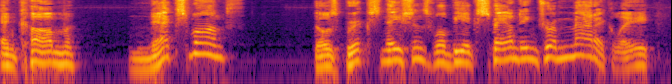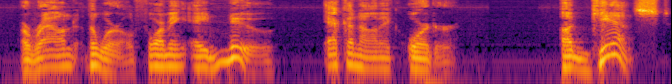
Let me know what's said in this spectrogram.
And come next month, those BRICS nations will be expanding dramatically around the world, forming a new economic order against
